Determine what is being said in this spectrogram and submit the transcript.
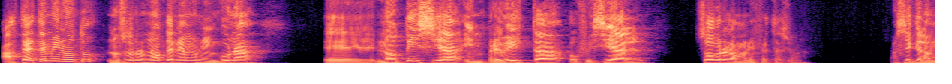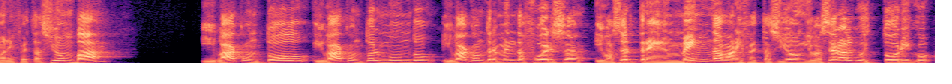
hasta este minuto nosotros no tenemos ninguna eh, noticia imprevista oficial sobre la manifestación. Así que la manifestación va y va con todo, y va con todo el mundo, y va con tremenda fuerza, y va a ser tremenda manifestación, y va a ser algo histórico,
